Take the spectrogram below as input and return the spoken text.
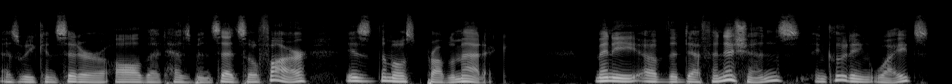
as we consider all that has been said so far, is the most problematic. Many of the definitions, including White's,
